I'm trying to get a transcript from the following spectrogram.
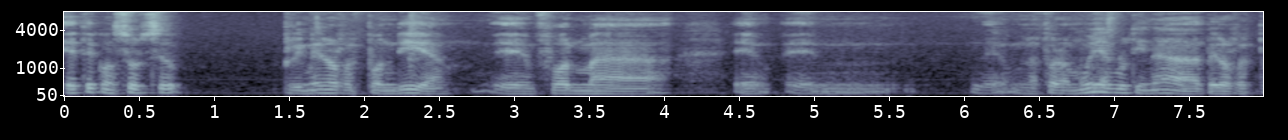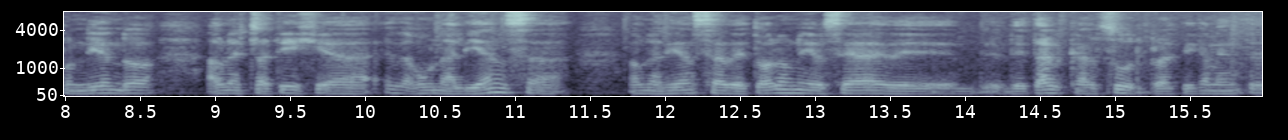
este consorcio primero respondía en forma, de una forma muy aglutinada, pero respondiendo a una estrategia, a una alianza, a una alianza de todas las universidades de, de, Talca al sur prácticamente,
